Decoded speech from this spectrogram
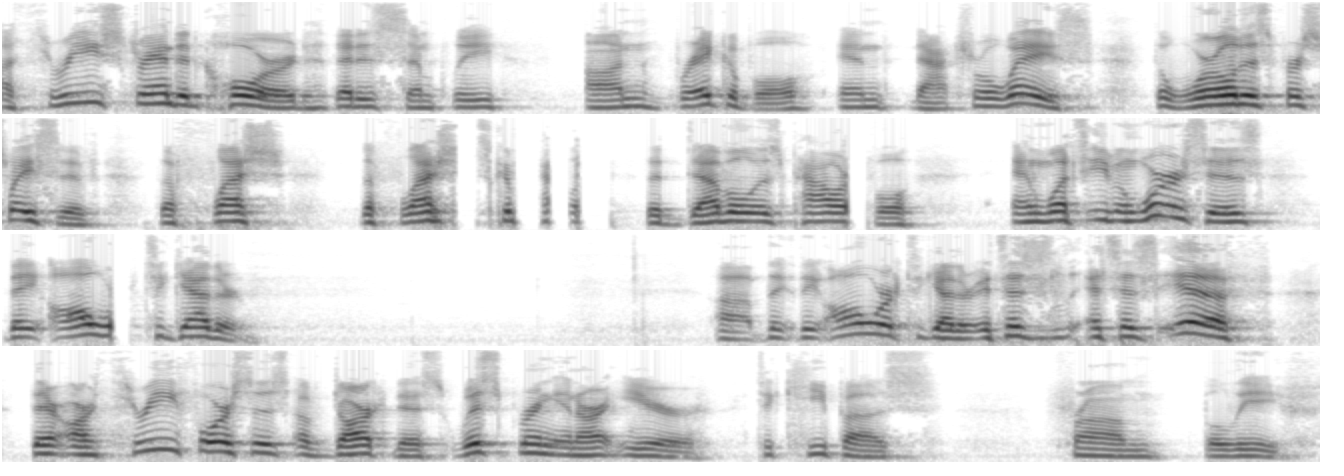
a three stranded cord that is simply unbreakable in natural ways. The world is persuasive, the flesh, the flesh is compelling, the devil is powerful, and what's even worse is they all work together. Uh, they, they all work together. It's as, it's as if there are three forces of darkness whispering in our ear to keep us from belief.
